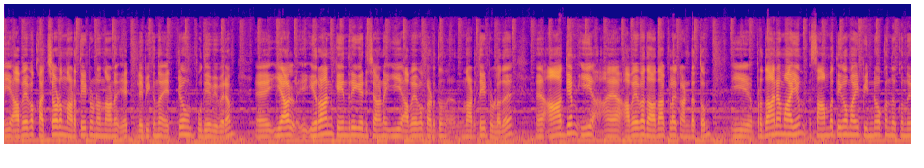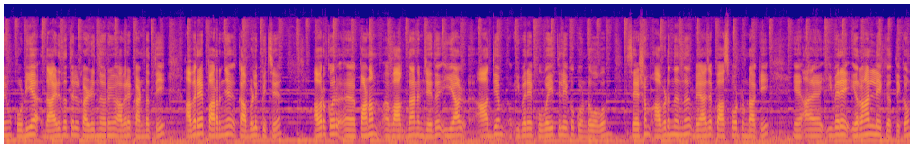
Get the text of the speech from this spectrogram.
ഈ അവയവ കച്ചവടം നടത്തിയിട്ടുണ്ടെന്നാണ് ലഭിക്കുന്ന ഏറ്റവും പുതിയ വിവരം. ഇയാൾ ഇറാൻ കേന്ദ്രീകരിച്ചാണ് ഈ അവയവ കടത്ത് നടത്തിയിട്ടുള്ളത്. ആദ്യം ഈ അവയവദാതാക്കളെ കണ്ടെത്തും. ഈ പ്രധാനമായും സാമ്പത്തികമായി പിന്നോക്കം നിൽക്കുന്നവരും കൊടിയ ദാരിദ്ര്യത്തിൽ കഴിയുന്നവരെയും അവരെ കണ്ടെത്തി അവരെ പറഞ്ഞ് കബളിപ്പിച്ച് അവർക്കൊരു പണം വാഗ്ദാനം ചെയ്ത് ഇയാൾ ആദ്യം ഇവരെ കുവൈത്തിലേക്ക് കൊണ്ടുപോകും. ശേഷം അവിടെ നിന്ന് വ്യാജ പാസ്പോർട്ട് ഉണ്ടാക്കി. ഇവരെ ഇറാനിലേക്ക് എത്തിക്കും.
